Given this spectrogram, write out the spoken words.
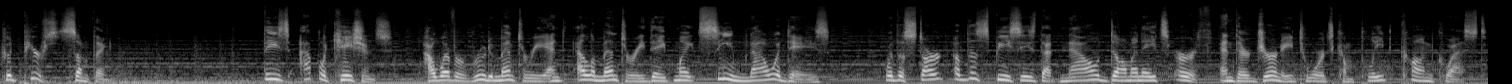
could pierce something. These applications, however rudimentary and elementary they might seem nowadays, were the start of the species that now dominates Earth and their journey towards complete conquest.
